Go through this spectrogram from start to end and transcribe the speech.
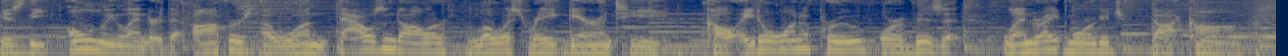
is the only lender that offers a $1,000 lowest rate guarantee. Call 801 Approve or visit lendritemortgage.com.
